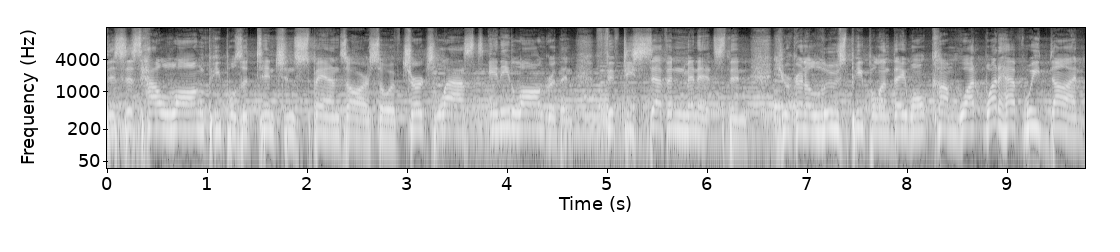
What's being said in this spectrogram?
this is how long people's attention spans are. So if church lasts any longer than 57 minutes, then you're going to lose people and they won't come. What, what have we done?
